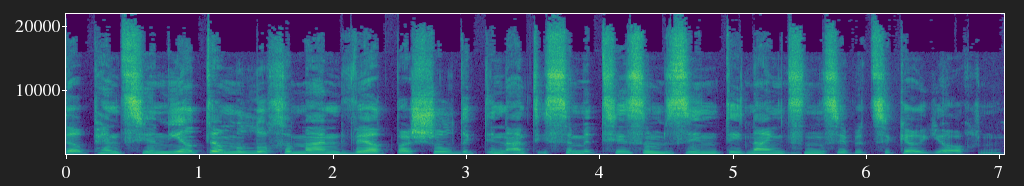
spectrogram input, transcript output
Der pensionierte Meluchemann wird beschuldigt in Antisemitismus sind die 1970er Jahren.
